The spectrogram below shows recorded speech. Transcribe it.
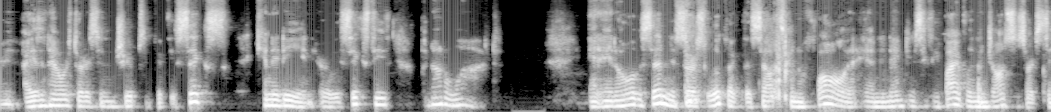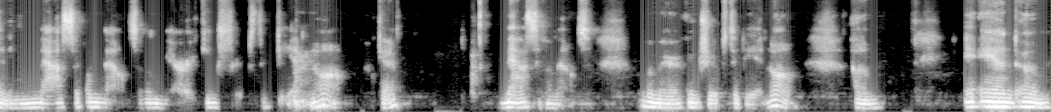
right? Eisenhower started sending troops in 56, Kennedy in early 60s, but not a lot. And, and all of a sudden, it starts to look like the South's going to fall. And, in 1965, Lyndon Johnson starts sending massive amounts of American troops to Vietnam. Okay, massive amounts of American troops to Vietnam, um, and um,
